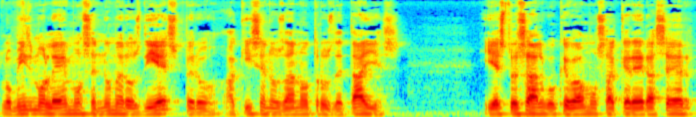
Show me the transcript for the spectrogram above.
Lo mismo leemos en números 10, pero aquí se nos dan otros detalles. Y esto es algo que vamos a querer hacer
